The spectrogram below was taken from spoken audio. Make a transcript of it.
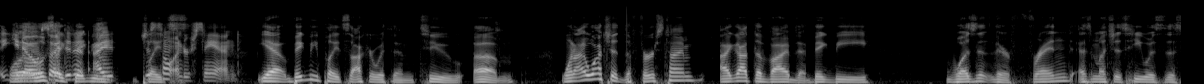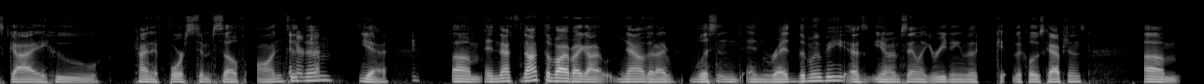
You Well, know, so like I didn't. Begbie I just played don't understand. Yeah, Begbie played soccer with them too. Um, when I watched it the first time, I got the vibe that Begbie wasn't their friend as much as he was this guy who kind of forced himself onto them. Yeah. Um, and that's not the vibe I got now that I've listened and read the movie. As you know, I'm saying like reading the the closed captions. Um,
